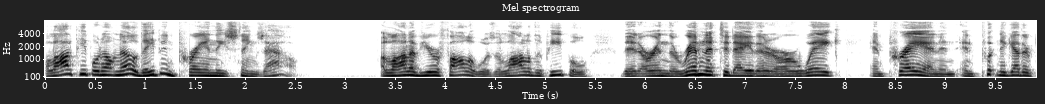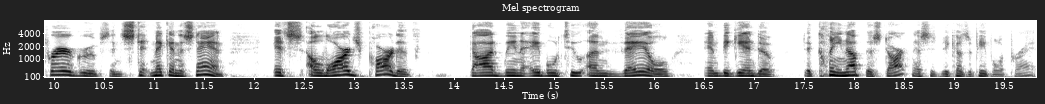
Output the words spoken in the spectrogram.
a lot of people don't know. They've been praying these things out. A lot of your followers, a lot of the people that are in the remnant today that are awake and praying and, and putting together prayer groups and st- making a stand. It's a large part of God being able to unveil and begin to, to clean up this darkness is because the people are praying,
